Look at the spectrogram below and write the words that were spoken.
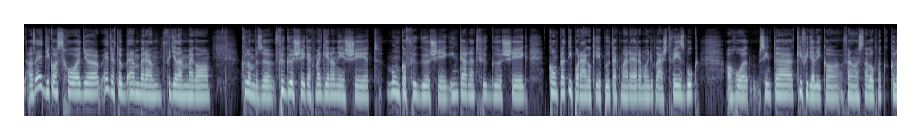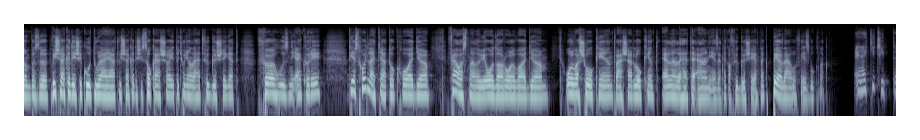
Az egyik az, hogy egyre több emberen figyelem meg a különböző függőségek megjelenését, munkafüggőség, internetfüggőség, komplet iparágak épültek már erre, mondjuk lást Facebook, ahol szinte kifigyelik a felhasználóknak a különböző viselkedési kultúráját, viselkedési szokásait, hogy hogyan lehet függőséget fölhúzni e köré. Ti ezt hogy látjátok, hogy felhasználói oldalról, vagy olvasóként, vásárlóként ellen lehet-e állni ezeknek a függőségeknek, például Facebooknak? Én egy kicsit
